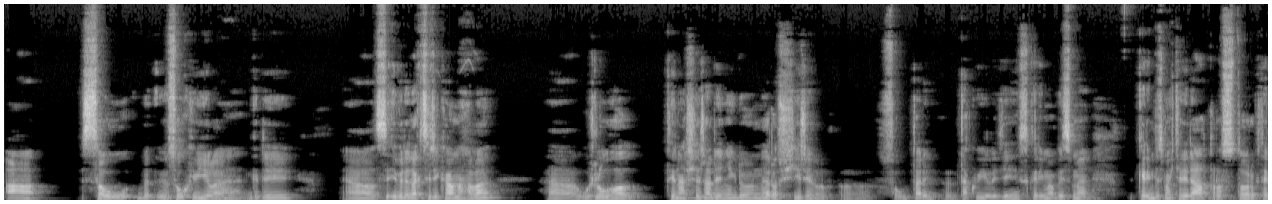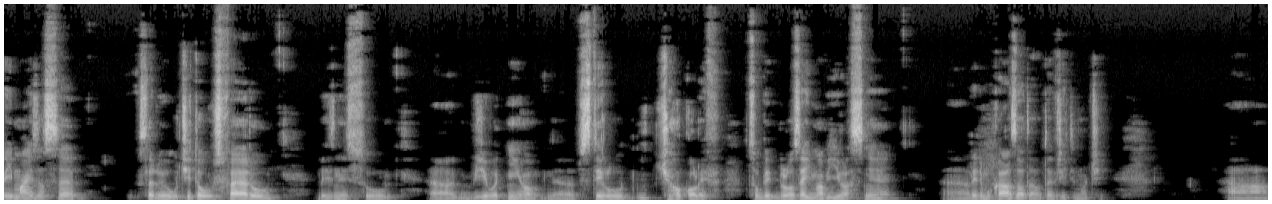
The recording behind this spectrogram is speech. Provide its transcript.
A jsou, jsou chvíle, kdy uh, si i v redakci říkáme, hele, uh, už dlouho ty naše řady někdo nerozšířil. Uh, jsou tady takový lidi, s kterými bychom, kterým bychom chtěli dát prostor, který mají zase, sledují určitou sféru biznisu, životního uh, stylu, čehokoliv, co by bylo zajímavé vlastně uh, lidem ukázat a otevřít ty oči. A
